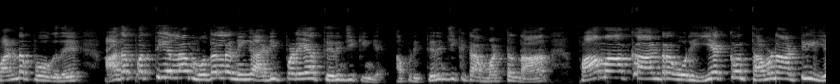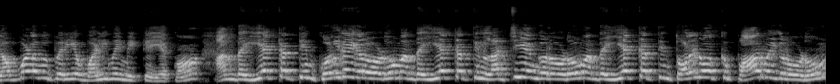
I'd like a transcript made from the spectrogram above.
பண்ண போகுது அதை பற்றியெல்லாம் முதல்ல நீங்கள் அடிப்படையாக தெரிஞ்சுக்கிங்க. அப்படி தெரிஞ்சுக்கிட்டா மட்டும்தான் பாமகன்ற ஒரு இயக்கம் தமிழ்நாட்டில் எவ்வளவு பெரிய வலிமை மிக்க இயக்கம். அந்த இயக்கத்தின் கொள்கைகளோடும் அந்த இயக்கத்தின் லட்சியங்களோடும் அந்த இயக்கத்தின் தொலைநோக்கு பார்வைகளோடும்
